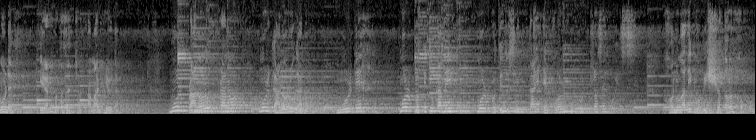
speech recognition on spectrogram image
মোৰ দেশ হিৰণ ভট্টাচাৰ্য আমাৰ হিৰোদা মোৰ প্ৰাণৰো প্ৰাণৰ মোৰ গানৰো গানৰ মোৰ দেশ মোৰ প্ৰতিটো কামেই মোৰ প্ৰতিটো চিন্তাই দেশৰ সুপুত্ৰ যে হৈছে সোণোৱালী ভৱিষ্যতৰ সপোন।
